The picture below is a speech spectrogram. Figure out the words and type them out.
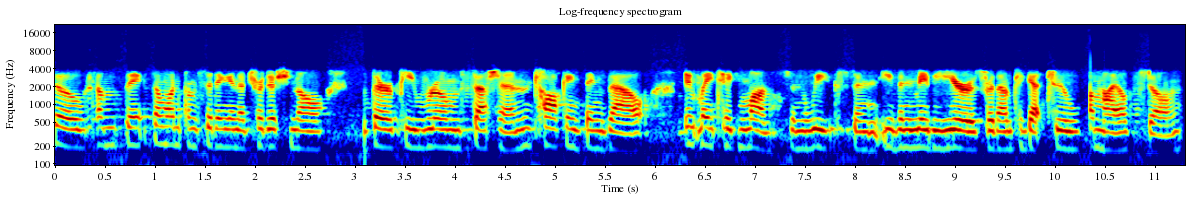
So something, someone from sitting in a traditional therapy room session, talking things out, it may take months and weeks and even maybe years for them to get to a milestone.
